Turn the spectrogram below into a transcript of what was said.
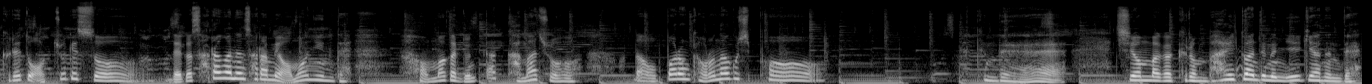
그래도 어쩌겠어. 내가 사랑하는 사람의 어머니인데 엄마가 눈 딱 감아줘. 나 오빠랑 결혼하고 싶어. 근데 지 엄마가 그런 말도 안 되는 얘기하는데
